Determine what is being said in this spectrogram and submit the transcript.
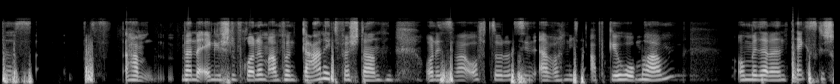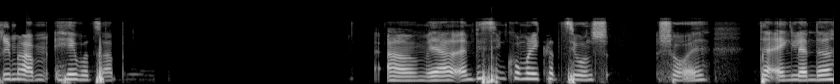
das, das haben meine englischen Freunde am Anfang gar nicht verstanden. Und es war oft so, dass sie einfach nicht abgehoben haben und mir dann einen Text geschrieben haben, hey, what's up? ähm, ja, ein bisschen kommunikationsscheu der Engländer.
